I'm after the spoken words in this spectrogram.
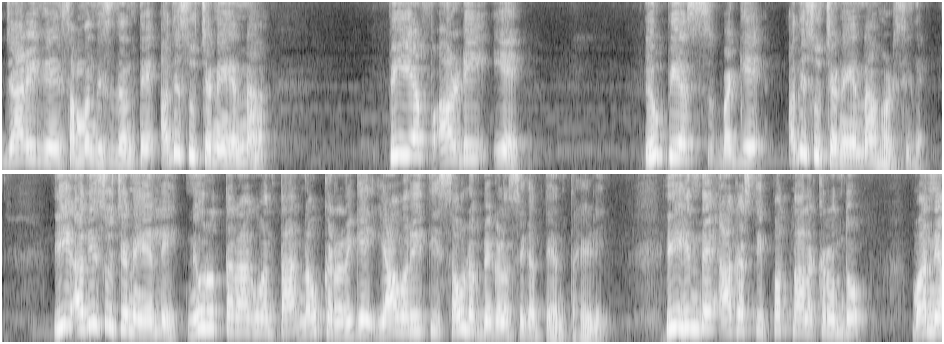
ಜಾರಿಗೆ ಸಂಬಂಧಿಸಿದಂತೆ ಅಧಿಸೂಚನೆಯನ್ನು P F R D A U P S ಬಗ್ಗೆ ಅಧಿಸೂಚನೆಯನ್ನು ಹೊರಡಿಸಿದೆ. ಈ ಅಧಿಸೂಚನೆಯಲ್ಲಿ ನಿವೃತ್ತರಾಗುವಂಥ ನೌಕರರಿಗೆ ಯಾವ ರೀತಿ ಸೌಲಭ್ಯಗಳು ಸಿಗತ್ತೆ ಅಂತ ಹೇಳಿ. ಈ ಹಿಂದೆ ಆಗಸ್ಟ್ ಇಪ್ಪತ್ನಾಲ್ಕರಂದು ಮಾನ್ಯ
